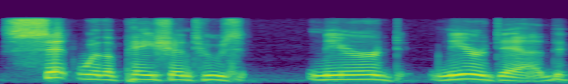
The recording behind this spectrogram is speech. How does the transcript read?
sit with a patient who's near near dead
